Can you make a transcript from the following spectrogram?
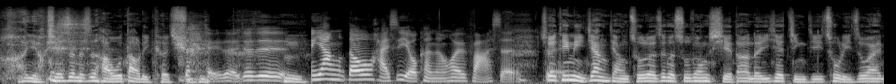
有些真的是毫无道理可循。对对，就是一样都还是有可能会发生。所以听你这样讲，除了这个书中写到的一些紧急处理之外，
